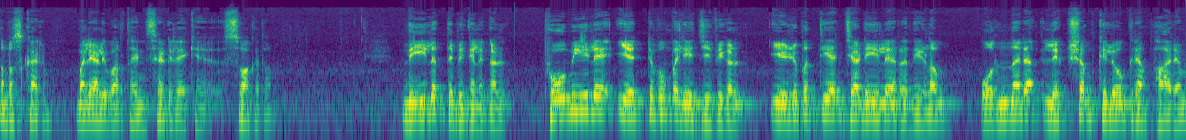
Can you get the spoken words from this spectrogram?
നമസ്കാരം. മലയാളി വാർത്ത ഇൻസൈഡിലേക്ക് സ്വാഗതം. നീലത്തിമിംഗലങ്ങൾ ഭൂമിയിലെ ഏറ്റവും വലിയ ജീവികൾ എഴുപത്തിയഞ്ച് അടിയിലേറെ നീളം ഒന്നര ലക്ഷം കിലോഗ്രാം ഭാരം.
